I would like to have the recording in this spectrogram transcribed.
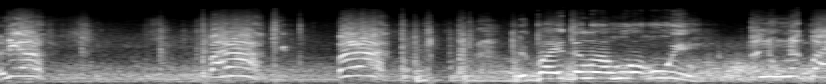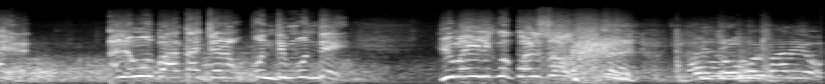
Halika! Para! Para! Nagbayad na nga ho ako eh. Anong nagbayad? Alam mo, bata dyan ako pundi-pundi. Yung mahilig magpalusot! Ay, trouble pare, oh.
